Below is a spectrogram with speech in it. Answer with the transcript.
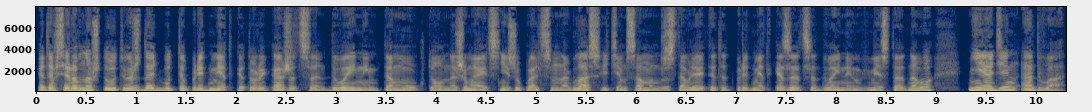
это все равно, что утверждать, будто предмет, который кажется двойным тому, кто нажимает снизу пальцем на глаз и тем самым заставляет этот предмет казаться двойным вместо одного, не один, а два,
